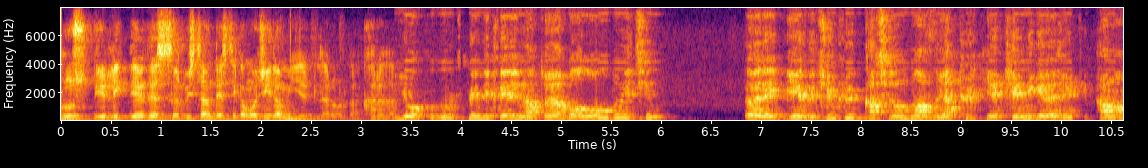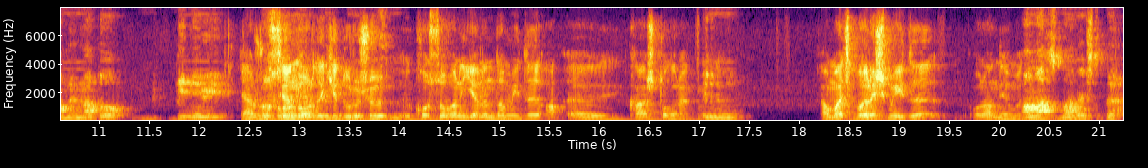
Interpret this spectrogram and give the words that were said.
Rus birlikleri de Sırbistan destek amacıyla mı girdiler oradan karadan? Yok, Rus birlikleri NATO'ya bağlı olduğu için öyle girdi. Çünkü kaçırılmazdı. Ya Türkiye kendi gelecekti tamamen. NATO bir nevi... Yani Rusya'nın oradaki duruşu Kosova'nın yanında mıydı, e, karşıt olarak mıydı? Ee, Amaç barış mıydı? Onu anlayamadım. amaç barıştı.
